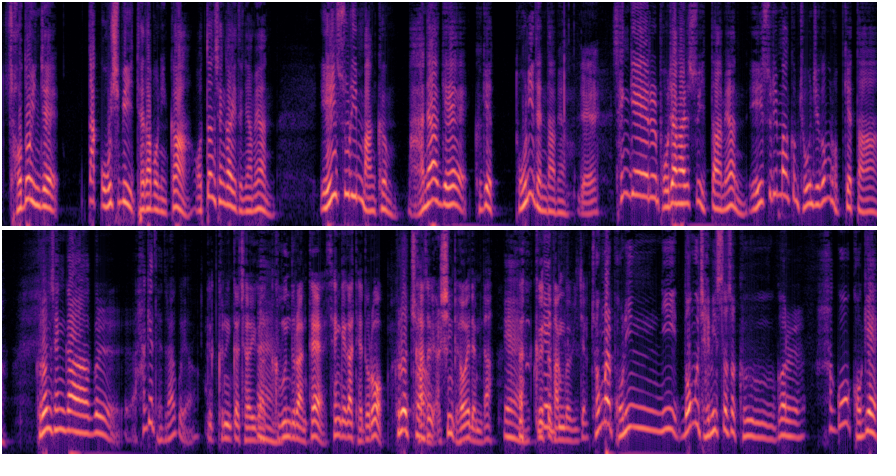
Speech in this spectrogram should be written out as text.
저도 이제 딱 50이 되다 보니까 어떤 생각이 드냐면 예술인 만큼 만약에 그게 돈이 된다면 네. 생계를 보장할 수 있다면 예술인 만큼 좋은 직업은 없겠다. 그런 생각을 하게 되더라고요. 그, 그러니까 저희가 네. 그분들한테 생계가 되도록 그렇죠. 가서 열심히 배워야 됩니다. 예. 그것도 방법이죠. 정말 본인이 너무 재밌어서 그걸 하고 거기에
